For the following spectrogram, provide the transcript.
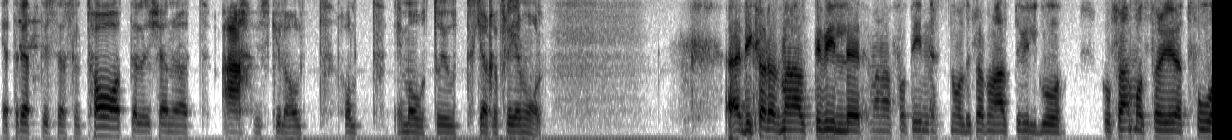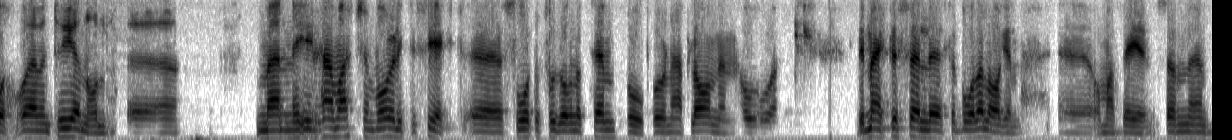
ett rättvist resultat eller känner du att ah, vi skulle ha hållit, hållit emot och gjort kanske fler mål? Eh, det är klart att man alltid vill, eh, när man har fått in 1-0, det är klart att man alltid vill gå, gå framåt för att göra 2 och även 3-0. Eh, men i den här matchen var det lite segt. Svårt att få igång något tempo på den här planen. Och det märktes väl för båda lagen, om man säger. Sen,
